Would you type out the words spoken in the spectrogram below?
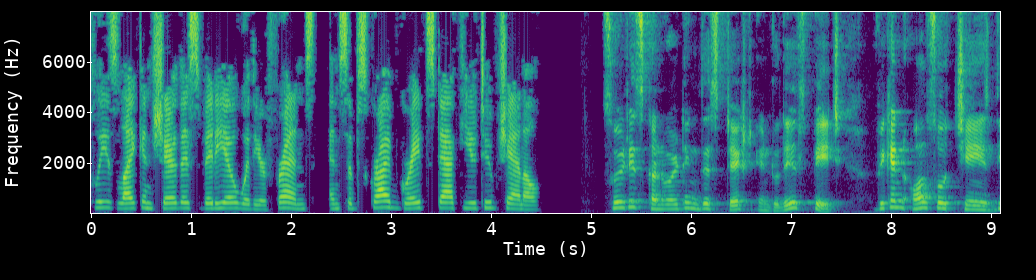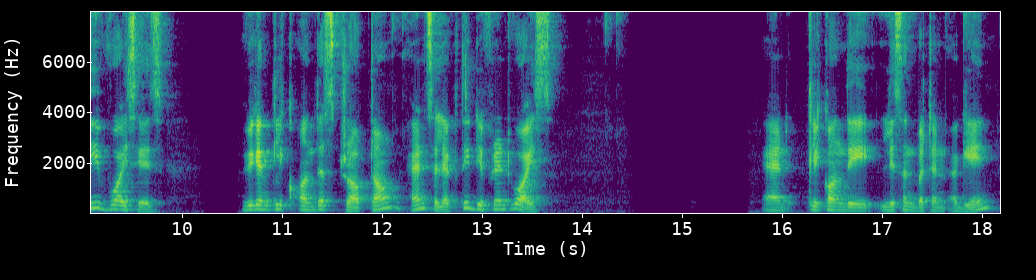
Please like and share this video with your friends, and subscribe Great Stack YouTube channel. So it is converting this text into the speech. We can also change the voices. We can click on this drop down and select the different voice. And click on the listen button again.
